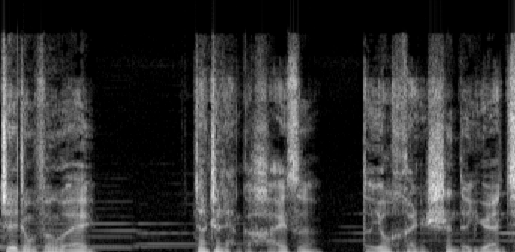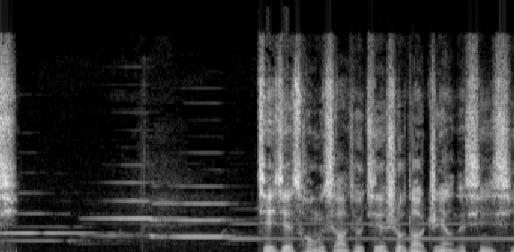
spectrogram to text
这种氛围，让这两个孩子都有很深的怨气。姐姐从小就接受到这样的信息，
